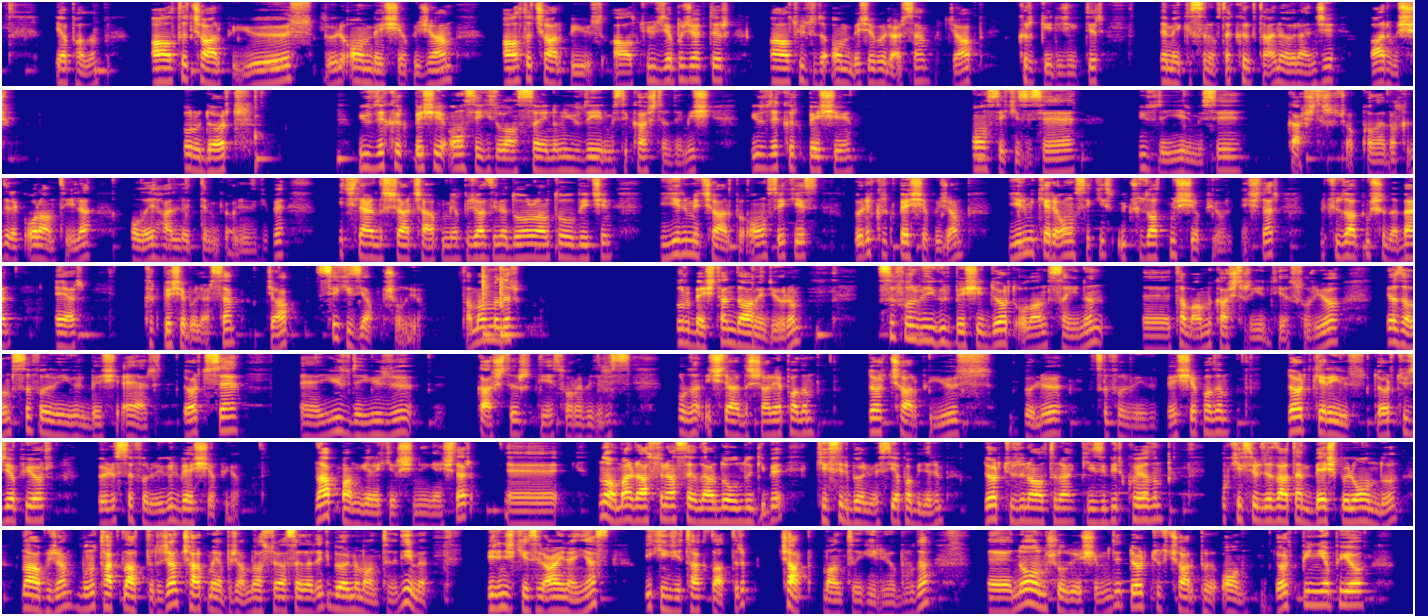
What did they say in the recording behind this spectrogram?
Yapalım. 6 çarpı 100 bölü 15 yapacağım. 6 çarpı 100 600 yapacaktır. 600'ü de 15'e bölersem cevap 40 gelecektir. Demek ki sınıfta 40 tane öğrenci varmış. Soru 4. %45'i 18 olan sayının %20'si kaçtır demiş. %45'i 18 ise %20'si kaçtır? Çok kolay bakın. Direkt orantıyla olayı hallettim gördüğünüz gibi. İçler dışlar çarpımı yapacağız. Yine doğru orantı olduğu için 20 çarpı 18 bölü 45 yapacağım. 20 kere 18 360 yapıyor gençler. 360'ı da ben eğer 45'e bölersem cevap 8 yapmış oluyor. Tamam mıdır? Soru 5'ten devam ediyorum. 0,5'i 4 olan sayının e, tamamı kaçtır diye soruyor. Yazalım 0,5'i eğer 4 ise e, %100'ü kaçtır diye sorabiliriz. Buradan içler dışlar yapalım. 4 çarpı 100 bölü 0,5 yapalım. 4 kere 100 400 yapıyor. Bölü 0,5 yapıyor. Ne yapmam gerekir şimdi gençler? Ee, normal rasyonel sayılarda olduğu gibi kesir bölmesi yapabilirim. 400'ün altına gizli bir koyalım. Bu kesirde zaten 5 bölü 10'du. Ne yapacağım? Bunu takla attıracağım. Çarpma yapacağım. Rasyonel sayılardaki bölme mantığı değil mi? Birinci kesiri aynen yaz. İkinciyi takla attırıp çarp mantığı geliyor burada. Ee, ne olmuş oluyor şimdi? 400 çarpı 10 4000 yapıyor.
